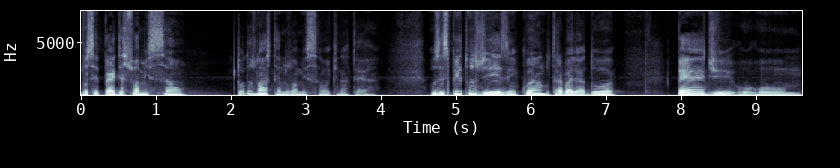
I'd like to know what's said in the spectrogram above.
você perde a sua missão. Todos nós temos uma missão aqui na Terra. Os Espíritos dizem, quando o trabalhador perde o, o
